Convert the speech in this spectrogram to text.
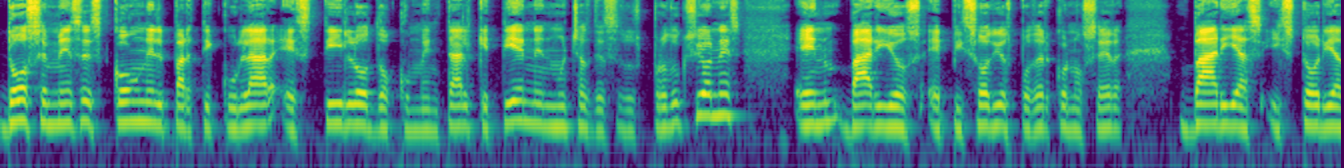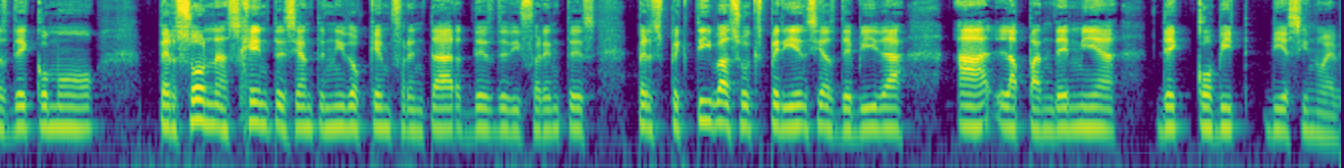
12 meses con el particular estilo documental que tienen muchas de sus producciones en varios episodios poder conocer varias historias de cómo personas, gente se han tenido que enfrentar desde diferentes perspectivas o experiencias de vida a la pandemia de COVID-19.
